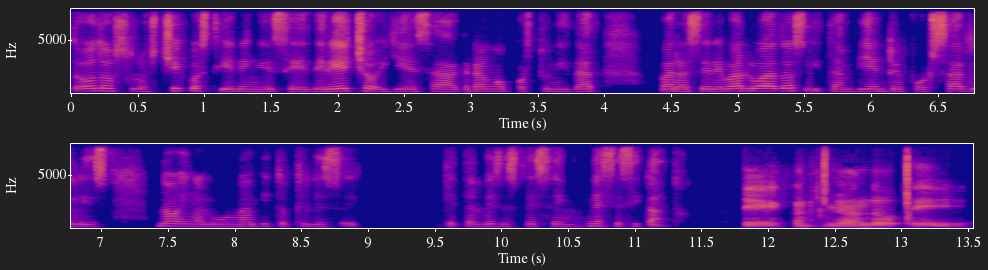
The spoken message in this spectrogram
Todos los chicos tienen ese derecho y esa gran oportunidad para ser evaluados y también reforzarles, ¿no? En algún ámbito que les eh, que tal vez estés necesitando. Eh, continuando eh,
